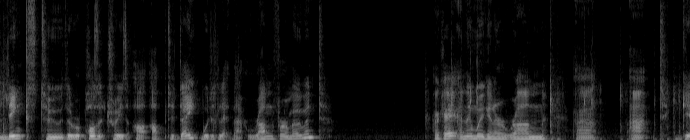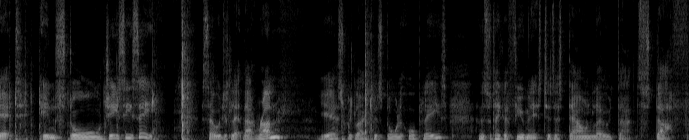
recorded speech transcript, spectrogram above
links to the repositories are up to date. We'll just let that run for a moment. Okay, and then we're gonna run uh, apt get install GCC. So we'll just let that run. Yes, we'd like to install it all please. And this will take a few minutes to just download that stuff.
